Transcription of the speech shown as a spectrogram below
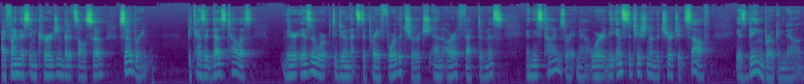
I find this encouraging, but it's also sobering because it does tell us there is a work to do, and that's to pray for the church and our effectiveness in these times right now, where the institution of the church itself is being broken down.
